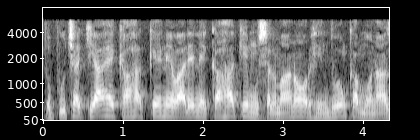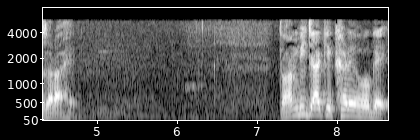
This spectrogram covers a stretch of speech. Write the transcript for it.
تو پوچھا، کیا ہے؟ کہا، کہنے والے نے کہا کہ مسلمانوں اور ہندوؤں کا مناظرہ ہے۔ تو ہم بھی جا کے کھڑے ہو گئے۔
